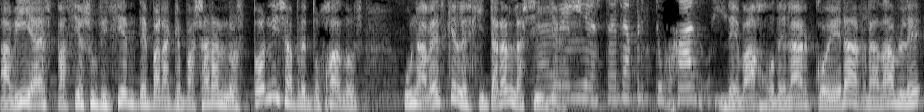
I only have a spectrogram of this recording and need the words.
Había espacio suficiente para que pasaran los ponis apretujados una vez que les quitaran las Madre sillas. mía, están apretujados. Debajo del arco era agradable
